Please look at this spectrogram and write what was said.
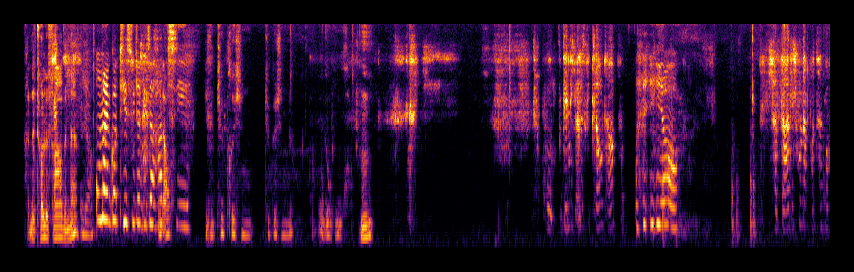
Hat eine tolle Farbe, ne? Ja. Oh mein Gott, hier ist wieder dieser Und auch- Hatzi. Diesen typischen, typischen Geruch. Hm? Den ich alles geklaut habe. ja. Ich hab, da hatte ich 100% bekommen,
